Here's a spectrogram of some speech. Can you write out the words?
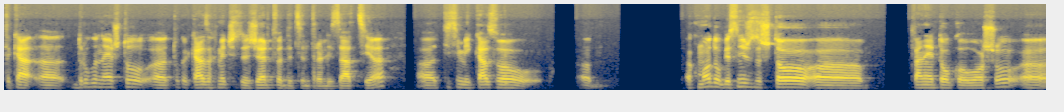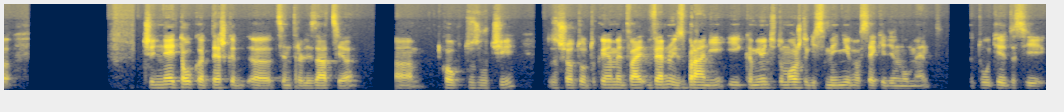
така, а, друго нещо, тук казахме, че се жертва децентрализация. А, ти си ми казвал, а, ако мога да обясниш защо а, това не е толкова лошо, а, че не е толкова тежка а, централизация, а, колкото звучи, защото тук имаме два верно избрани и комьюнитито може да ги смени във всеки един момент като отиде да си,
